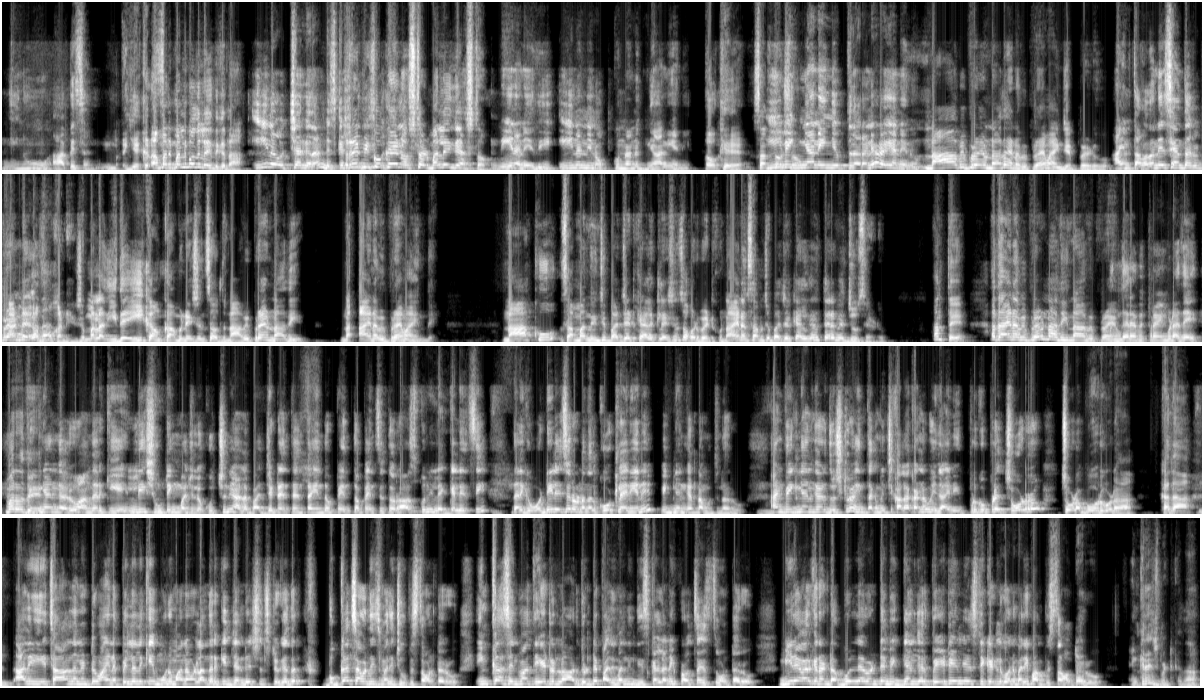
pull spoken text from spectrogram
నేను ఆపేశాను. ఎక్కడ? మరి మళ్ళీ మొదలైంది కదా. ఈయన వచ్చారు కదా డిస్కషన్ రేపు ఇంకొక ఆయన వస్తాడు మళ్ళీ ఏం చేస్తావు? నేననేది ఈయన నేను ఒప్పుకున్నాను జ్ఞాని అని. ఓకే ఈ విజ్ఞానం ఏం చెప్తున్నారని అడిగాను నేను. నా అభిప్రాయం నాది ఆయన అభిప్రాయం ఆయన చెప్పాడు. ఆయన తలదనేసేంత అభిప్రాయం అంటే? ఒక నిమిషం మళ్ళీ ఇదే ఈ కాంబినేషన్స్ వద్దు. నా అభిప్రాయం నాది. ఆయన అభిప్రాయం ఆయనది నాకు సంబంధించి బడ్జెట్ క్యాలిక్యులేషన్స్ ఒకటి పెట్టుకున్నా. ఆయనకు సంబంధించి బడ్జెట్ క్యాలిక్యులేషన్ తెర మీద చూశాడు. అంతే. అది ఆయన అభిప్రాయం నాది నా అభిప్రాయం. అందరి అభిప్రాయం కూడా అదే. మరి అదే. విజ్ఞాన్ గారు అందరికి వెళ్ళి షూటింగ్ మధ్యలో కూర్చుని వాళ్ళ బడ్జెట్ ఎంత ఎంత అయిందో పెన్తో పెన్సిల్తో రాసుకుని లెక్కలేసి దానికి వడ్డీలేసి రెండు వందల కోట్లు అయినాయి అని విజ్ఞాన్ గారు నమ్ముతున్నారు. అండ్ విజ్ఞాన్ గారి దృష్టిలో ఇంతకు మించి కళాఖండం ఇది ఆయన ఇప్పుడు ఇప్పుడే చూడరు చూడబోరు కూడా. కదా. అది చాలదన్నట్టు ఆయన పిల్లలకి మును మనవాళ్ళందరికీ జనరేషన్స్ టుగెదర్ బుగ్గల్ సవర్ తీసి మరి చూపిస్తూ ఉంటారు. ఇంకా సినిమా థియేటర్లో ఆడుతుంటే పది మందిని తీసుకెళ్ళడానికి ప్రోత్సహిస్తూ ఉంటారు. మీరు ఎవరికైనా డబ్బులు లేవంటే విజ్ఞాన్ గారు పేటిఎం చేసి టికెట్లు కొని మరీ పంపిస్తూ ఉంటారు. ఎంకరేజ్మెంట్ కదా?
